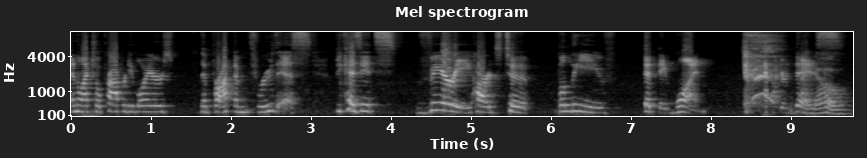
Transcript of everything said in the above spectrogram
intellectual property lawyers that brought them through this because it's very hard to believe that they won after this. I know.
